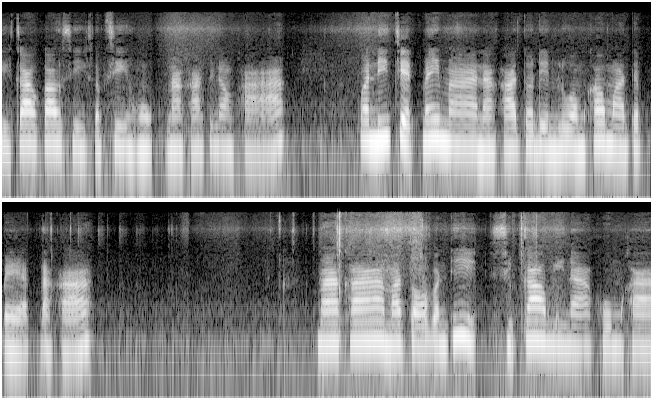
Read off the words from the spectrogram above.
4994 กับ 46 นะคะ พี่น้องคะวันนี้ 7 ไม่มานะคะ ตัวเด่นรวมเข้ามาแต่ 8 นะคะ มาค่ะ มาต่อวันที่ 19 มีนาคมค่ะ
